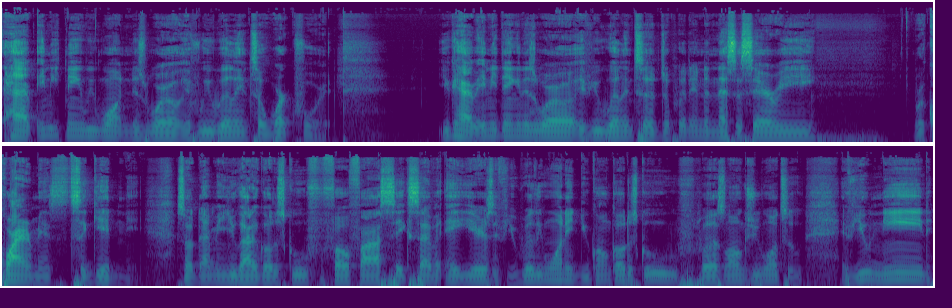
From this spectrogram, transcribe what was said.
have anything we want in this world if we willing to work for it. You can have anything in this world if you're willing to, to put in the necessary requirements to getting it. So that means you got to go to school for four, five, six, seven, eight years. If you really want it, you gonna go to school for as long as you want to. If you need,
